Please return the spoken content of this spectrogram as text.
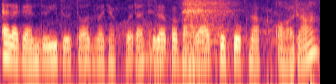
elegendő időt adva gyakorlatilag a vállalkozóknak arra,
